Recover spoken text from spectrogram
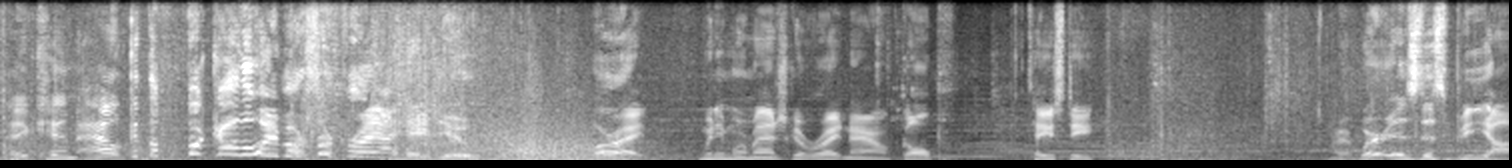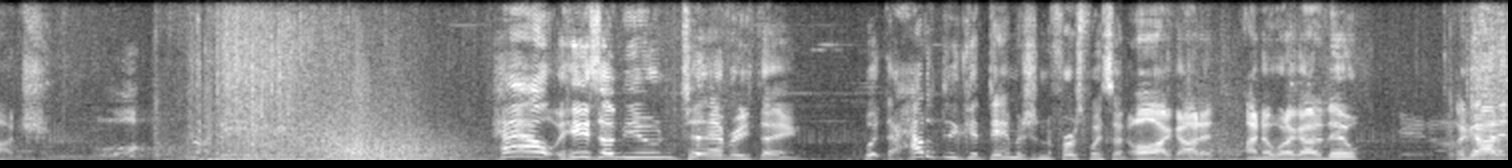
Take him out. Get the fuck out of the way, Mercer Frey. I hate you. All right, we need more magicka right now. Gulp. Tasty. All right, where is this biatch? How? He's immune to everything. What? How did he get damaged in the first place then? Oh, I got it. I know what I gotta do. I got it.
